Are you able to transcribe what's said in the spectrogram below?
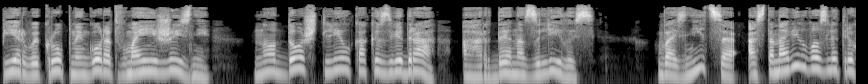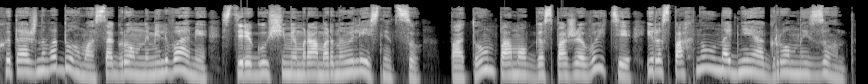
первый крупный город в моей жизни — но дождь лил как из ведра, а Ардена злилась. Возница остановил возле трехэтажного дома с огромными львами, стерегущими мраморную лестницу. Потом помог госпоже выйти и распахнул над ней огромный зонт.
